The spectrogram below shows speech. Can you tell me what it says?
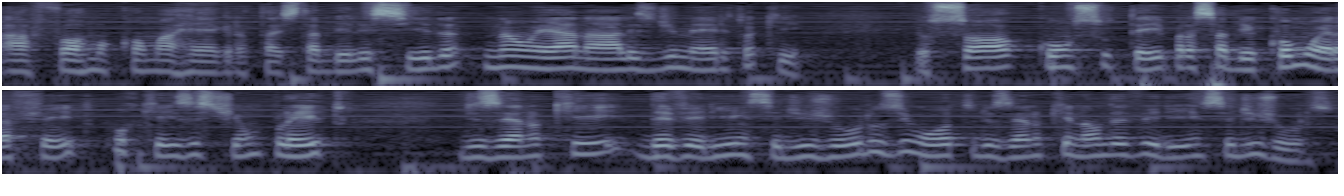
a forma como a regra está estabelecida não é análise de mérito aqui. Eu só consultei para saber como era feito, porque existia um pleito dizendo que deveria incidir juros e um outro dizendo que não deveria incidir juros.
